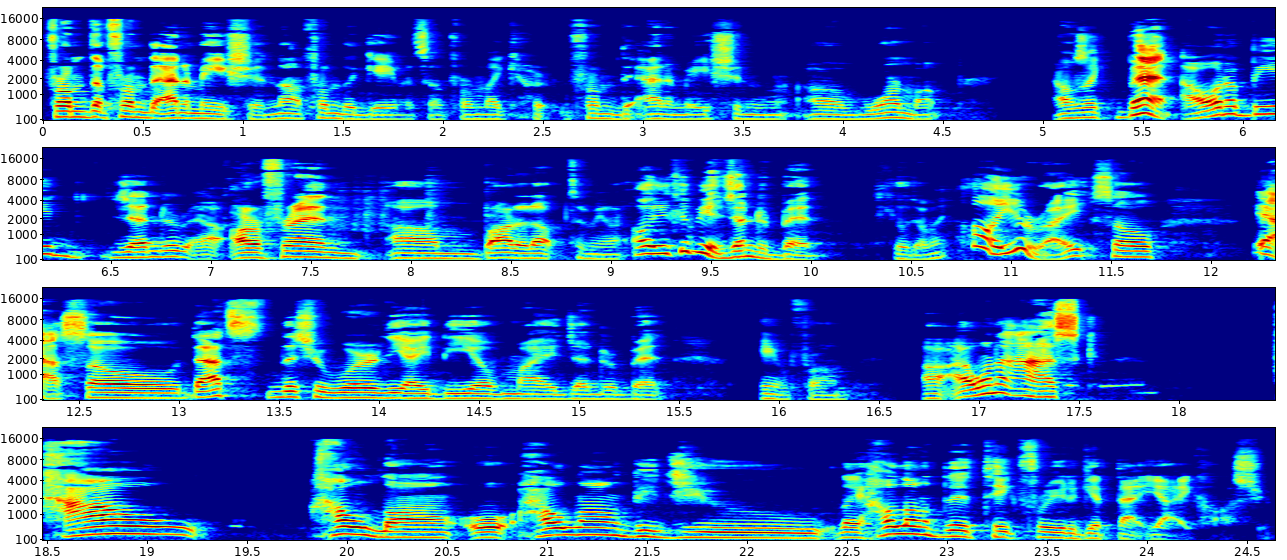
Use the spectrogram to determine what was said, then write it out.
from the from the animation, not from the game itself, from like from the animation uh, warm up. I was like, bet I want to be a gender. Our friend um brought it up to me like, oh, you could be a gender bent. I'm like, oh, you're right. So yeah, so that's literally where the idea of my gender bent came from. Uh, I want to ask how how long or how long did you like how long did it take for you to get that yae costume?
